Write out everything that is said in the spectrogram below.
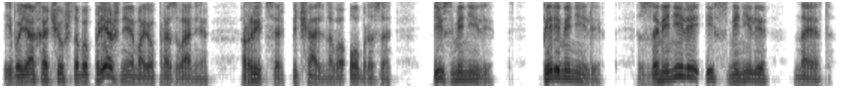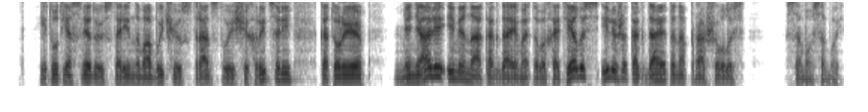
Ибо я хочу, чтобы прежнее мое прозвание, рыцарь печального образа, изменили, переменили, заменили и сменили на это. И тут я следую старинному обычаю странствующих рыцарей, которые меняли имена, когда им этого хотелось, или же когда это напрашивалось само собой.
